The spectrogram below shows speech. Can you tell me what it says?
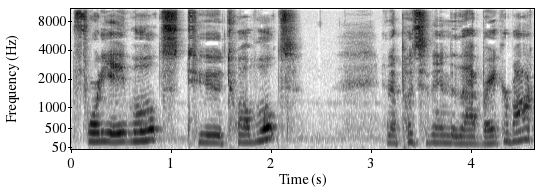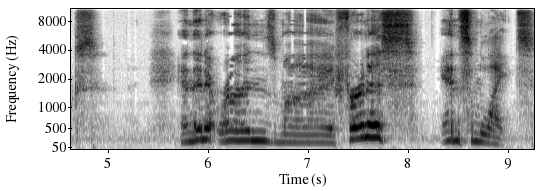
48 volts to 12 volts and it puts it into that breaker box. And then it runs my furnace and some lights.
